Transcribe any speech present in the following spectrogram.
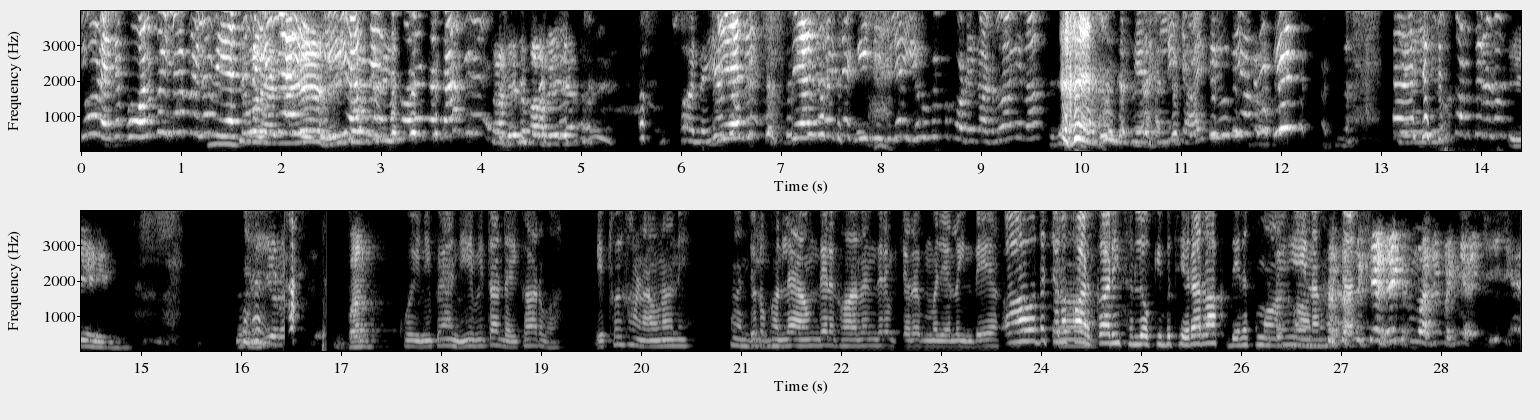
ਝੂਲੇ ਤੇ ਬੋਲ ਪਹਿਲਾਂ ਪਹਿਲਾਂ ਵੇਖ ਤੇ ਝੂਲੇ ਲੈ ਲਈ ਕੀ ਆ ਵੇਖ ਕੋਲ ਕੱਢਾਂਗੇ। ਤੁਹਾਡੇ ਤੇ ਬਰਵੇ ਆ। ਨਹੀਂ ਜੇ ਦੇਰ ਤੱਕ ਚੰਗੀ ਚੀਜ਼ ਲਈ ਉਹ ਵੀ ਪਕੌੜੇ ਕੱਢ ਲਾਂਗੇ ਨਾ। ਫੇਰ ਕੱਲੀ ਚਾਹ ਹੀ ਪੀਊਗੀ ਆਪੇ ਫੇਰ ਕੱਢ ਇਹ ਕੋਈ ਨਹੀਂ ਭੈਣ ਜੀ ਇਹ ਵੀ ਤੁਹਾਡਾ ਹੀ ਘਰ ਵਾ। ਇੱਥੋਂ ਹੀ ਖਾਣਾ ਉਹਨਾਂ ਨੇ। ਹਾਂਜੀ। ਚਲੋ ਖਾ ਲੈ ਆਉਂਦੇ ਨੇ ਖਾ ਲੈਂਦੇ ਨੇ ਵਿਚਾਰੇ ਮਜ਼ੇ ਲੈਂਦੇ ਆ। ਆਹੋ ਤੇ ਚਲੋ। ਘਰ ਘਰ ਹੀ ਸ- ਲੋਕੀ ਬਥੇਰਾ ਰੱਖਦੇ ਨੇ ਸਮਾਨ ਤੁਸੀਂ ਖਾਣ ਇਹਨਾਂ ਨੂੰ। ਖਰਚਾ ਕਿਹੜੇ ਕੰਮਾਂ 'ਚ ਪਈਆਂ ਕੀ ਹੈ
